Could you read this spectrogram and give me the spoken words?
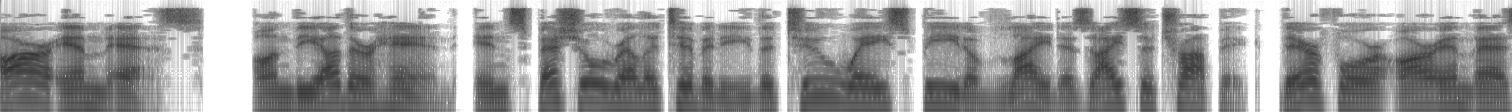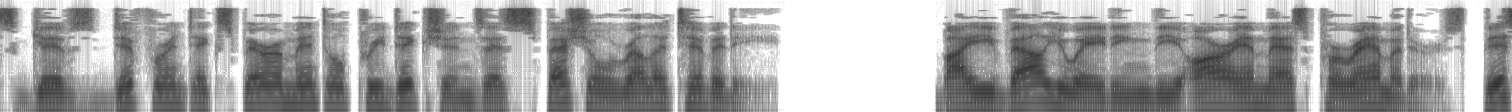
RMS. On the other hand, in special relativity the two-way speed of light is isotropic, therefore RMS gives different experimental predictions as special relativity. By evaluating the RMS parameters, this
